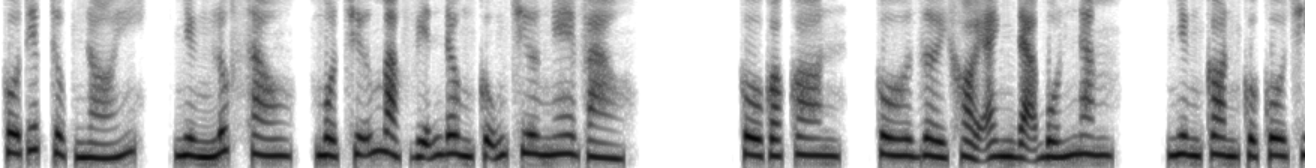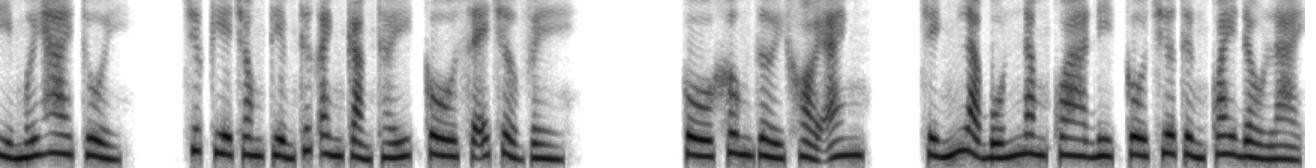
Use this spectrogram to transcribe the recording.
Cô tiếp tục nói, nhưng lúc sau, một chữ Mạc Viễn Đông cũng chưa nghe vào. Cô có con, cô rời khỏi anh đã 4 năm, nhưng con của cô chỉ mới 2 tuổi. Trước kia trong tiềm thức anh cảm thấy cô sẽ trở về. Cô không rời khỏi anh, chính là 4 năm qua đi cô chưa từng quay đầu lại.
